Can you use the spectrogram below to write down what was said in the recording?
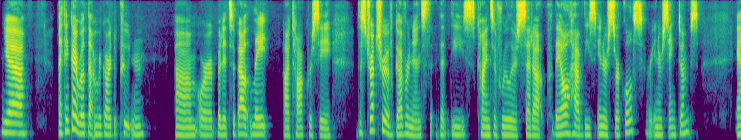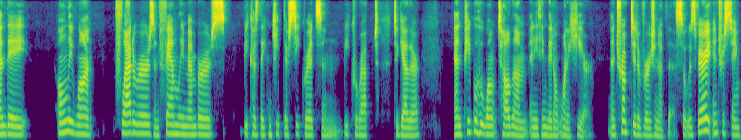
Yeah. I think I wrote that in regard to Putin, um, or but it's about late autocracy. The structure of governance that, that these kinds of rulers set up, they all have these inner circles or inner sanctums, and they only want flatterers and family members because they can keep their secrets and be corrupt together, and people who won't tell them anything they don't want to hear. And Trump did a version of this. So it was very interesting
